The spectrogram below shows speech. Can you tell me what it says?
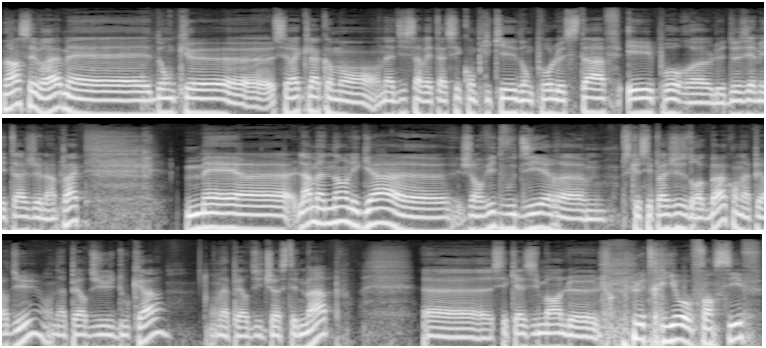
Non, c'est vrai, mais donc euh, c'est vrai que là, comme on, a dit, ça va être assez compliqué donc pour le staff et pour euh, le deuxième étage de l'Impact. Mais euh, là maintenant, les gars, euh, j'ai envie de vous dire parce que c'est pas juste Drogba qu'on a perdu, on a perdu Duka, on a perdu Justin Mapp. C'est quasiment le trio offensif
